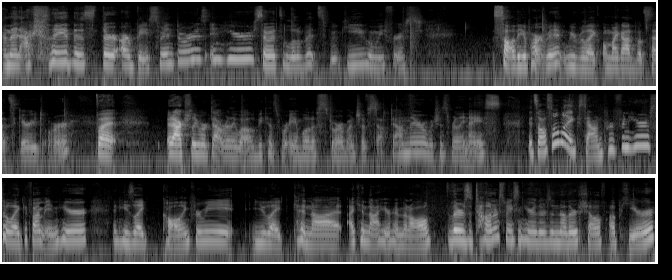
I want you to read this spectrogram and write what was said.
And then actually this there are basement doors in here so it's a little bit spooky. When we first saw the apartment we were like oh my god what's that scary door? But it actually worked out really well because we're able to store a bunch of stuff down there, which is really nice. It's also like soundproof in here, so like if I'm in here and he's like calling for me, you like cannot I cannot hear him at all. So there's a ton of space in here. There's another shelf up here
